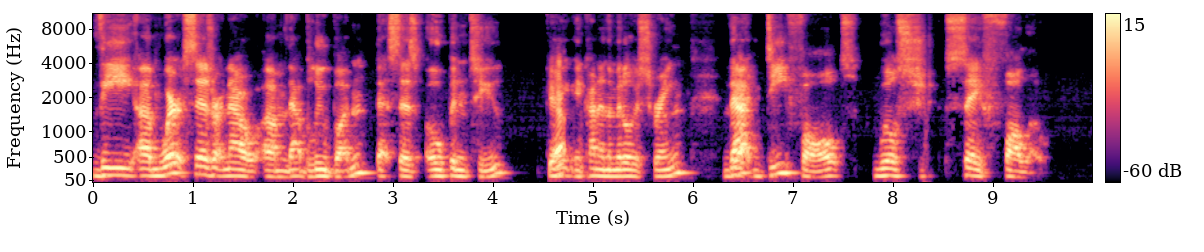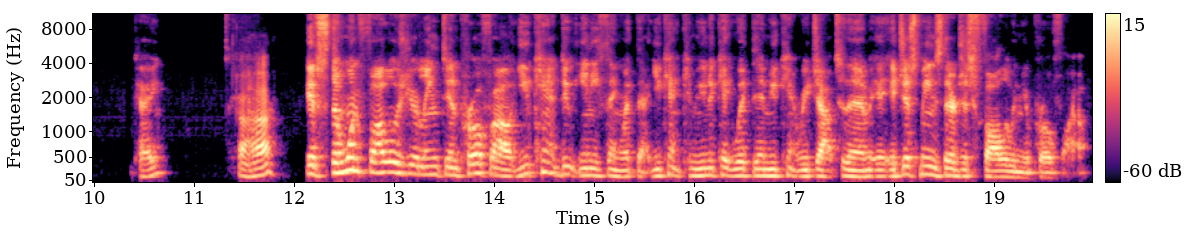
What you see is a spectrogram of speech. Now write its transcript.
the um, where it says right now, um, that blue button that says open to, okay, and kind of in the middle of the screen, that default will sh- say follow. Okay. Uh huh. If someone follows your LinkedIn profile, you can't do anything with that. You can't communicate with them. You can't reach out to them. It, it just means they're just following your profile.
